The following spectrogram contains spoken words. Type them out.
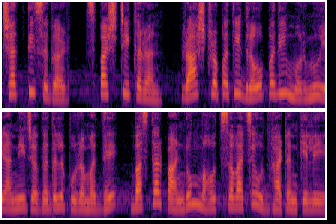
छत्तीसगड. स्पष्टीकरण. राष्ट्रपती द्रौपदी मुर्मू यांनी जगदलपूरमध्ये बस्तर पांडुम महोत्सवाचे उद्घाटन केले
